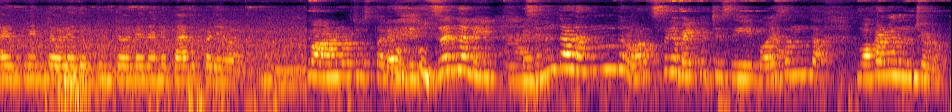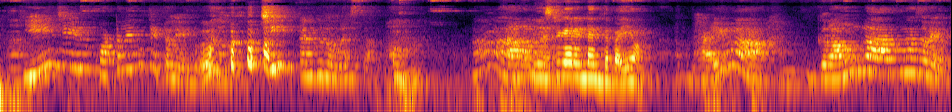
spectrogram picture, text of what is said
అవి ప్రింట్ అవ్వలేదు ప్రింట్ అవ్వలేదు అని బాధపడేవాడు వాళ్ళు కూడా చూస్తారు. నిజంగానే సెవెంత్ అందరూ వరుసగా బయటకు వచ్చేసి బాయ్స్ అంతా మోకాళ్ళ మీద ఉంచాడు ఏం చేయను? కొట్టలేను తిట్టలేను ఛీ అనుకుని వదిలేస్తా. గారు అంటే అంత భయం? భయమా? గ్రౌండ్లో ఆడుతున్నా సరే.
